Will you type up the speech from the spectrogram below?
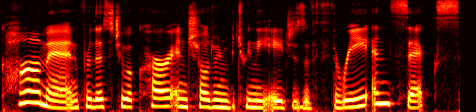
common for this to occur in children between the ages of three and 6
